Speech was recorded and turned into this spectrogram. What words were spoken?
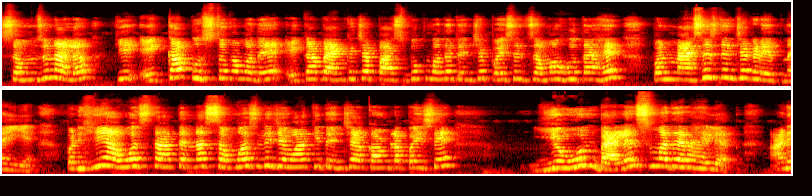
समजून आलं की एका पुस्तकामध्ये एका बँकेच्या पासबुकमध्ये त्यांचे पैसे जमा होत आहेत पण मॅसेज त्यांच्याकडे येत नाहीये. पण ही अवस्था त्यांना समजली जेव्हा की त्यांच्या अकाउंटला पैसे येऊन बॅलन्समध्ये राहिल्यात. आणि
